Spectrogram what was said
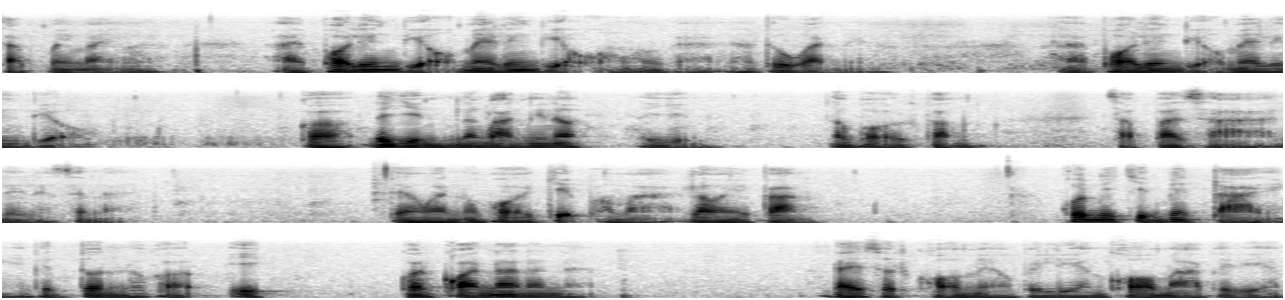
ศัพท์ใหม่ๆว่าพ่อเลี้ยงเดี่ยว แม่เลี้ยงเดี่ยวทุกวันนี้พ่อเลี้ยงเดี่ยว แม่เลี้ยงเดี่ยว ก็ได้ยินหลังๆนี้เนาะได้ยินหลวงพ่อฟังสัพภาษาอะไรลักษณะ แต่วันหลวงพ่อเก็บเอามาเล่าให้ฟัง คนมีจิตเมตตาอย่างนี้เป็นต้น แล้วก็อีกก่อนๆหน้านั้นนะได้สดขอแมวไปเลี้ยงขอหมาไปเลี้ยง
